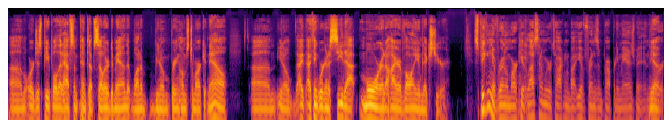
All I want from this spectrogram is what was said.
um, or just people that have some pent up seller demand that want to, you know, bring homes to market now. Um, you know, I, I think we're going to see that more at a higher volume next year. Speaking of rental market, last time we were talking about you have friends in property management, and they Yeah. were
